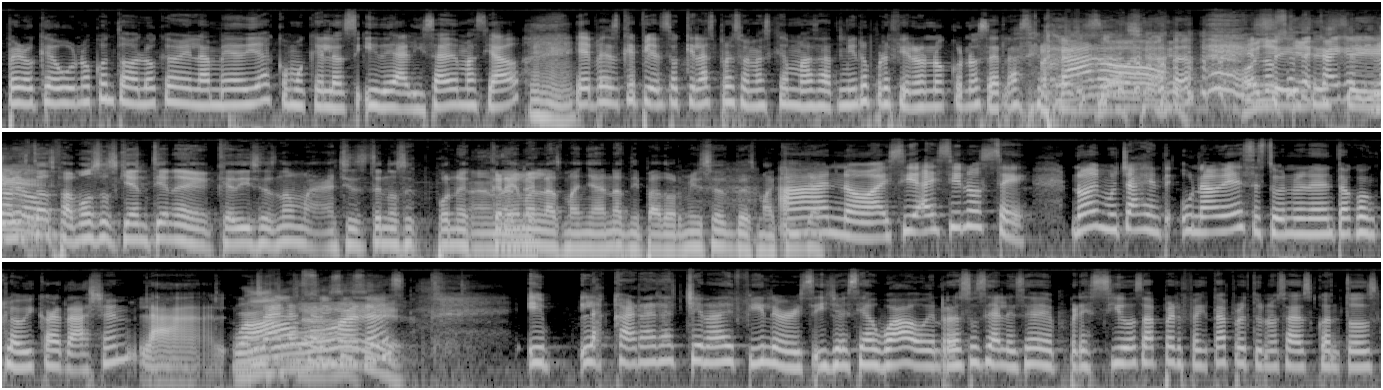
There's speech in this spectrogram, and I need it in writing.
pero que uno con todo lo que ve en la media como que los idealiza demasiado. Y hay veces que pienso que las personas que más admiro prefiero no conocerlas en Claro. Que no Oye, se te ¿quién- caiga el y de ídolo. estos famosos, ¿quién tiene que dices, no manches, este no se pone crema en las mañanas ni para dormir se desmaquilla? Ah, no, ahí sí, ahí sí no sé. No hay mucha gente. Una vez estuve en un evento con Khloe Kardashian, la, Wow, una de las hermanas. Y la cara era llena de fillers. Y yo decía, wow, en redes sociales se ve preciosa, perfecta, pero tú no sabes cuántos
